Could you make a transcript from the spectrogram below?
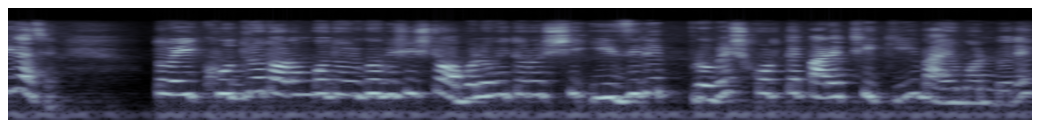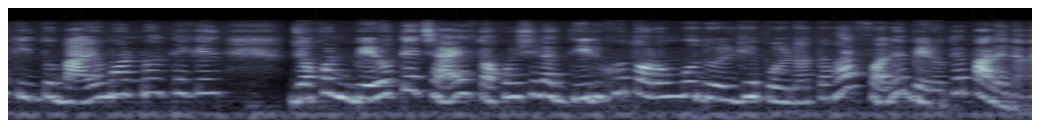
ঠিক আছে? তো এই ক্ষুদ্র তরঙ্গ দৈর্ঘ্য বিশিষ্ট অবলোহিত রশ্মি ইজিলি প্রবেশ করতে পারে ঠিকই বায়ুমণ্ডলে, কিন্তু বায়ুমণ্ডল থেকে যখন বেরোতে চায়, তখন সেটা দীর্ঘ তরঙ্গ দৈর্ঘ্যে পরিণত হয়, ফলে বেরোতে পারে না।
